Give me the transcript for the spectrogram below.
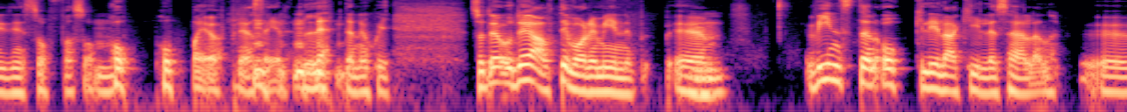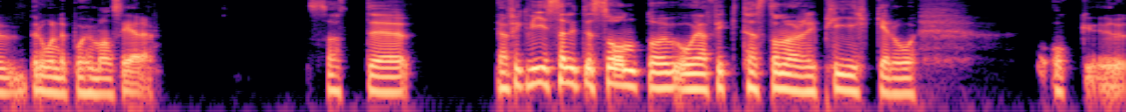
i din soffa så Mm. hopp, hoppar jag upp när jag säger det. Lätt energi. Så det, och det har alltid varit min... Eh, Mm. Vinsten och lilla akilleshälen, eh, beroende på hur man ser det. Så att eh, jag fick visa lite sånt och, och jag fick testa några repliker och, och eh,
